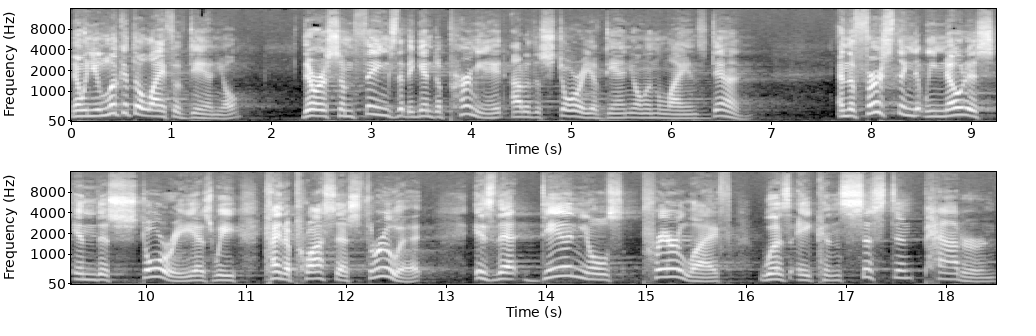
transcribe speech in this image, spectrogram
Now, when you look at the life of Daniel, there are some things that begin to permeate out of the story of Daniel in the lion's den. And the first thing that we notice in this story as we kind of process through it is that Daniel's prayer life was a consistent pattern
